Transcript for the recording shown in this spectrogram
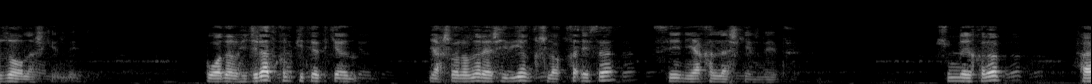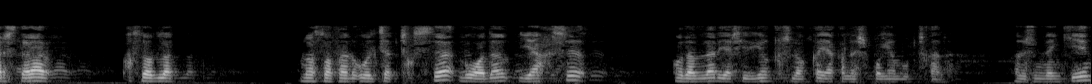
uzoqlashgin deydi. Bu odam hijrat qilib ketayotgan yaxshi odamlar yashaydigan qishloqqa esa sen yaqinlashgin deydi. Shunday qilib farishtalar hisoblab masofani o'lchab chiqishsa bu odam yaxshi odamlar yashaydigan qishloqqa yaqinlashib qolgan bo'lib chiqadi. Ana shundan keyin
